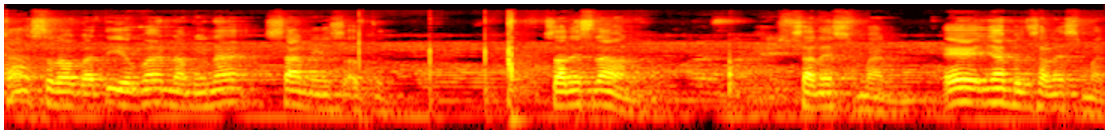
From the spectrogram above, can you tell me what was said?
Kasra berarti ieu mah namina sanes atuh sanes naon? Sanesman eh nya betul sanesman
